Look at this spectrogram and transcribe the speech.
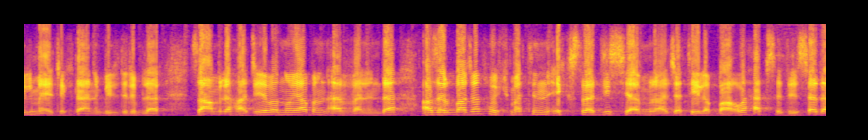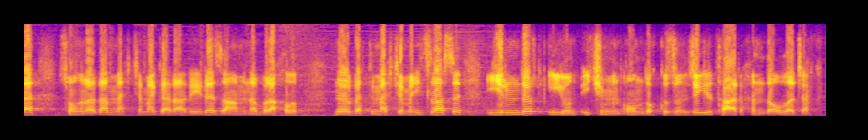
bilməyəcəklərini bildiriblər. Zamirə Hacıyeva noyabrın əvvəlində Azərbaycan hökumətinin ekstradisiya müraciəti ilə bağlı həbs edilsə də, sonradan məhkəmə qərarı ilə zaminə buraxılıb. Növbəti məhkəmə iclası 24 iyun 2019-cu il tarixində olacaq.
